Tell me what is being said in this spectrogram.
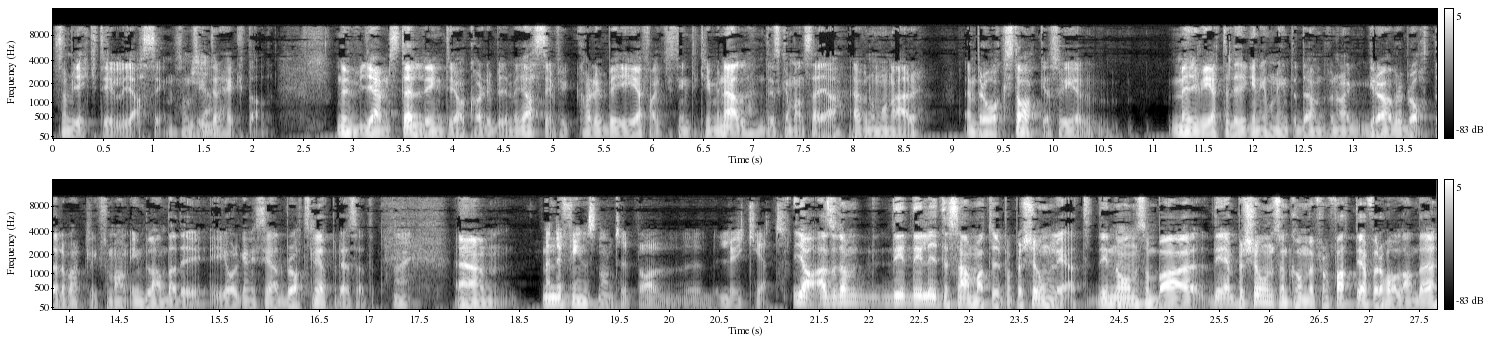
som gick till Yasin som sitter Ja. häktad. Nu jämställer inte jag Cardi B med Yasin. För Cardi B är faktiskt inte kriminell. Det ska man säga. Även om hon är en bråkstake så är mig veterligen är hon inte dömd för några grövre brott. Eller varit liksom inblandad i, i organiserad brottslighet på det sättet. Ehm, Men det finns någon typ av eh, likhet. Ja, alltså de, det, det är lite samma typ av personlighet. Det är någon som bara, det är en person som kommer från fattiga förhållanden,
